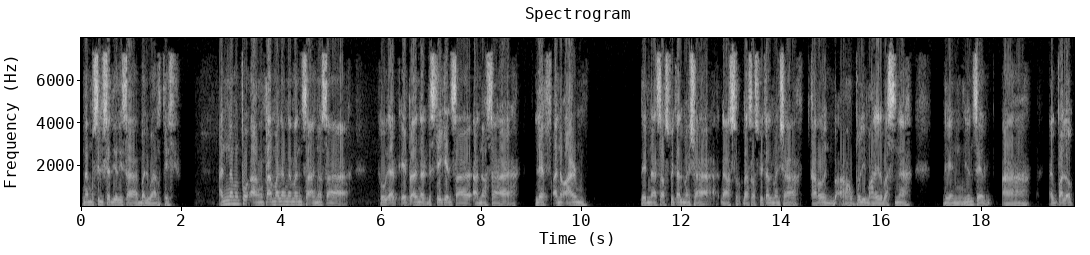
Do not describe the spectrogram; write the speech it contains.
namusil siya diri sa Baluarte. Ano naman po ang tama lang naman sa ano sa kung if, I'm not mistaken sa ano sa left ano arm then nasa hospital man siya nasa, nasa hospital man siya karon ba hopefully makalabas na. Then yun sir ah nag-follow up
